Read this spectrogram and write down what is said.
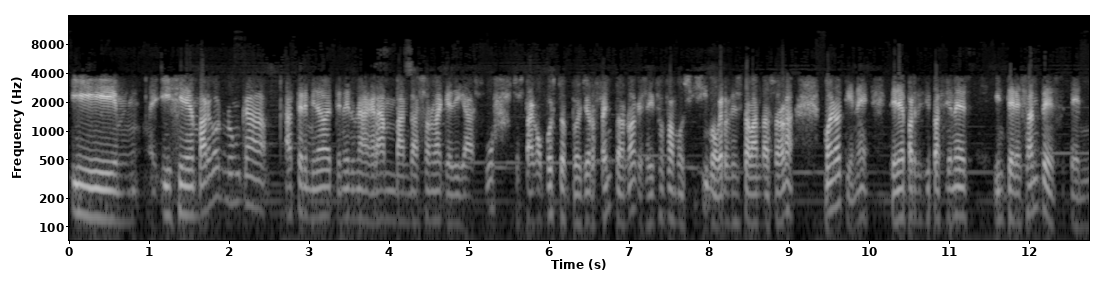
y, y sin embargo nunca ha terminado de tener una gran banda sonora que digas, uff, esto está compuesto por George Fenton, ¿no? Que se hizo famosísimo gracias a esta banda sonora. Bueno, tiene, tiene participaciones interesantes en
